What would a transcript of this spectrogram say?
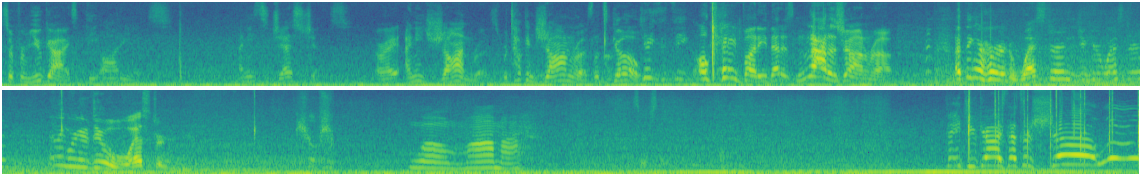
So from you guys, the audience, I need suggestions. All right? I need genres. We're talking genres. Let's go. Okay, buddy, that is not a genre. I think I heard Western. Did you hear Western? I think we're gonna do a Western. Whoa, mama. Seriously. Thank you guys. That's our show. Woo!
